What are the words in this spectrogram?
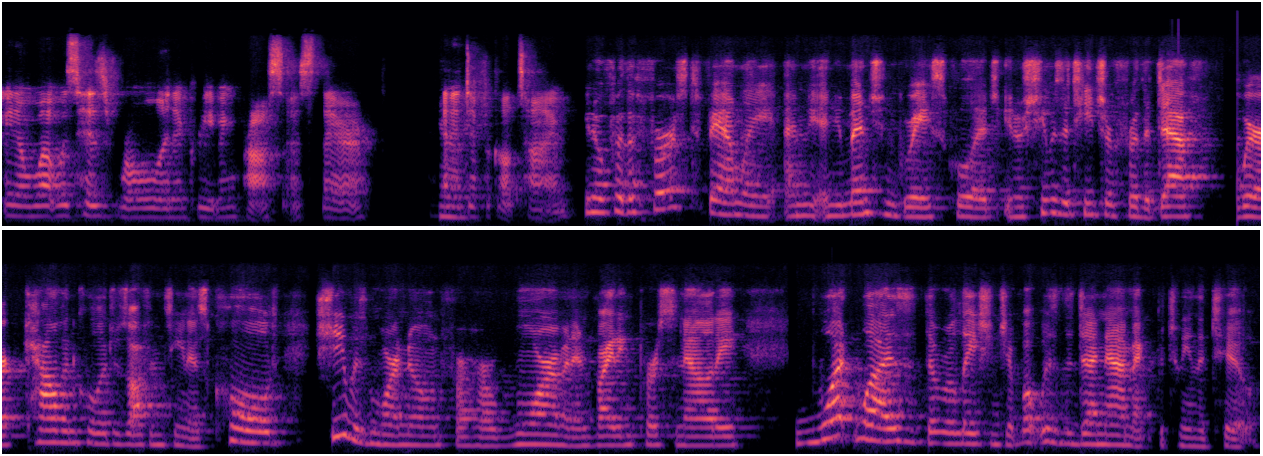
you know what was his role in a grieving process there yeah. in a difficult time. You know, for the first family, and, and you mentioned Grace Coolidge, you know, she was a teacher for the deaf, where Calvin Coolidge was often seen as cold. She was more known for her warm and inviting personality. What was the relationship? What was the dynamic between the two?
